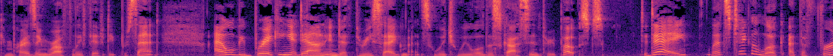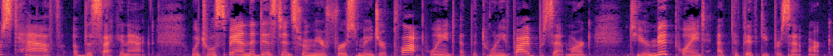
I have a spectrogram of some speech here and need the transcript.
comprising roughly 50%, I will be breaking it down into three segments, which we will discuss in three posts. Today, let's take a look at the first half of the second act, which will span the distance from your first major plot point at the 25% mark to your midpoint at the 50% mark.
